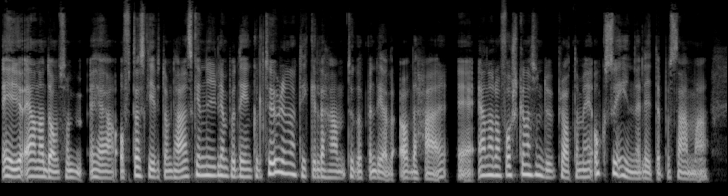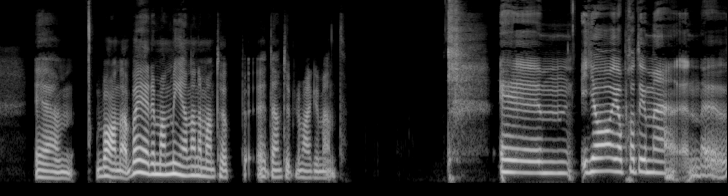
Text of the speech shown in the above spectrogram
är ju en av dem som eh, ofta skrivit om det här. Han skrev nyligen på DN Kultur en artikel där han tog upp en del av det här. Eh, en av de forskarna som du pratar med är också inne lite på samma eh, bana. Vad är det man menar när man tar upp eh, den typen av argument? Um, ja, jag pratade ju med en uh,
